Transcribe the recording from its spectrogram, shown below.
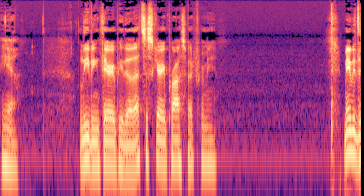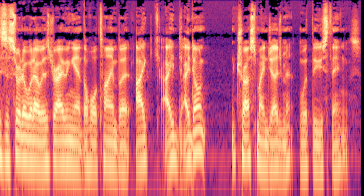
Yeah. Leaving therapy, though, that's a scary prospect for me. Maybe this is sort of what I was driving at the whole time, but I, I, I don't trust my judgment with these things.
